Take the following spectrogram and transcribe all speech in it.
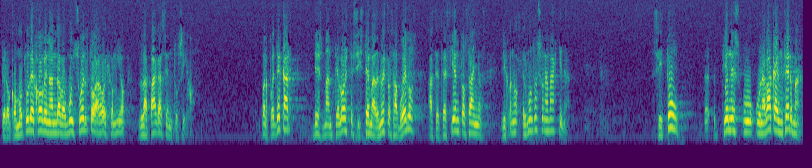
Pero como tú de joven andabas muy suelto, ahora, hijo mío, la pagas en tus hijos. Bueno, pues Descartes desmanteló este sistema de nuestros abuelos hace 300 años dijo, no, el mundo es una máquina. Si tú eh, tienes una vaca enferma,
